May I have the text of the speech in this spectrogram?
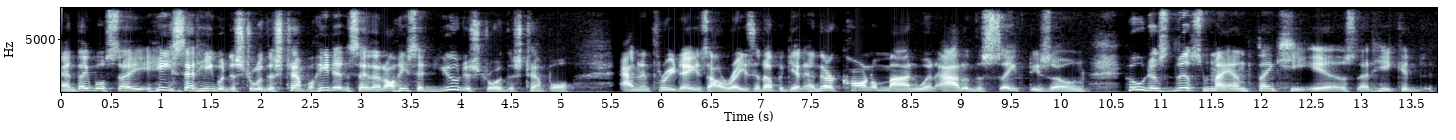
And they will say, He said he would destroy this temple. He didn't say that at all. He said, You destroy this temple and in three days I'll raise it up again. And their carnal mind went out of the safety zone. Who does this man think he is that he could?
